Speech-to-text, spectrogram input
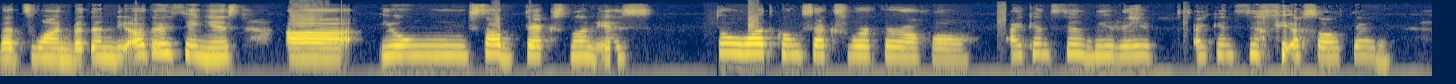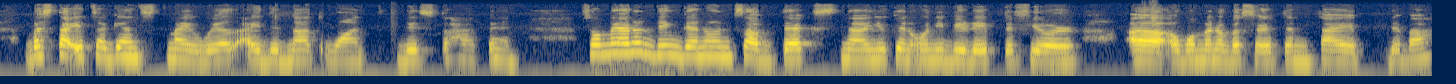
that's one. But then the other thing is uh yung subtext nun is so what kung sex worker ako? I can still be raped i can still be assaulted basta it's against my will i did not want this to happen So meron din ganun subtext na you can only be raped if you're uh, a woman of a certain type, 'di ba?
